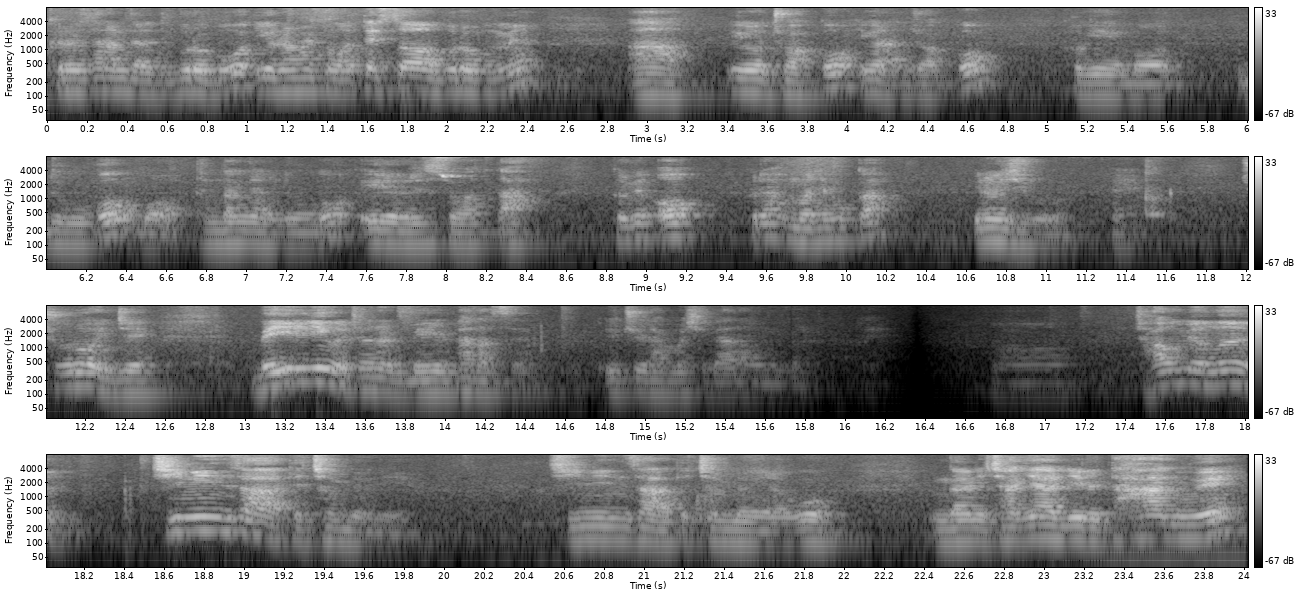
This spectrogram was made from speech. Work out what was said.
그런 사람들한테 물어보고 이런 활동 어땠어? 물어보면 아 이건 좋았고 이건 안 좋았고 거기에 뭐 누구고 뭐 담당자는 누구고 이래서 좋았다. 그러면 어 그래 한번 해볼까? 이런 식으로 네. 주로 이제 mailing을 저는 매일 받았어요. 일주일에 한 번씩 날아오는 걸. 어, 좌우명은 진인사 대천명이에요. 진인사 대천명이라고 인간이 자기 할 일을 다 한 후에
